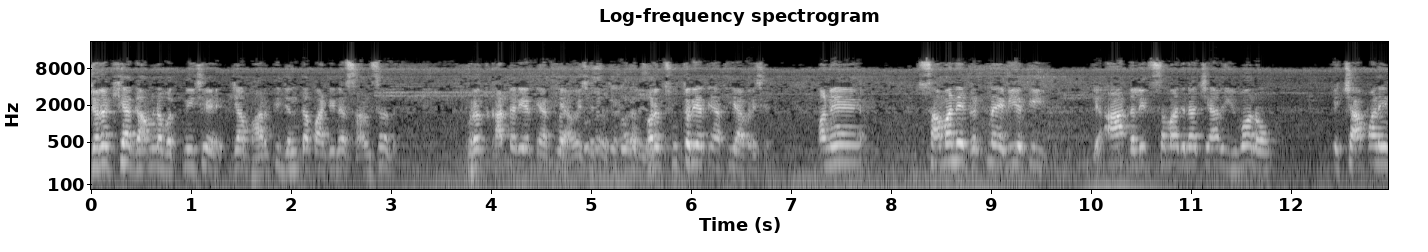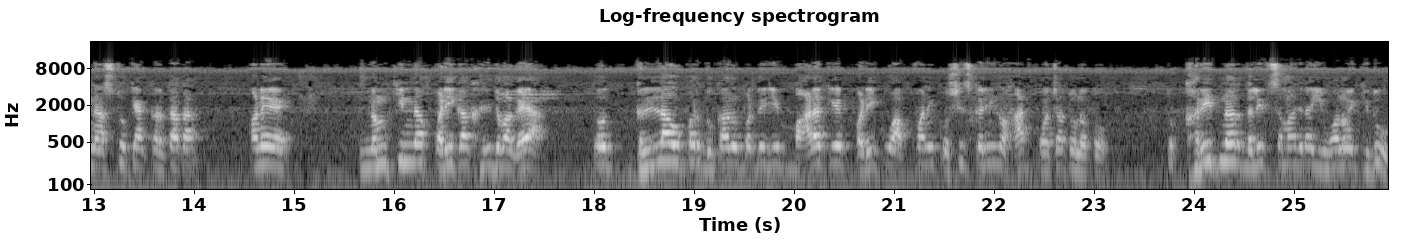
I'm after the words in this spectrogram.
જરખિયા ગામના વતની છે, જ્યાં ભારતીય જનતા પાર્ટીના સાંસદ ભરત કાતરિયા ત્યાંથી આવે છે, ભરત સુતરિયા ત્યાંથી આવે છે. અને સામાન્ય ઘટના એવી હતી કે આ દલિત સમાજના ચાર યુવાનો એ ચા પાણી નાસ્તો ક્યાંક કરતા હતા અને નમકીનના પડીકા ખરીદવા ગયા. તો ગલ્લા ઉપર, દુકાન ઉપરથી જે બાળકે પડીકું આપવાની કોશિશ કરી હાથ પહોંચાતો નહોતો. તો ખરીદનાર દલિત સમાજના યુવાનોએ કીધું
